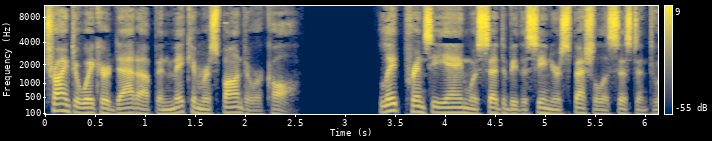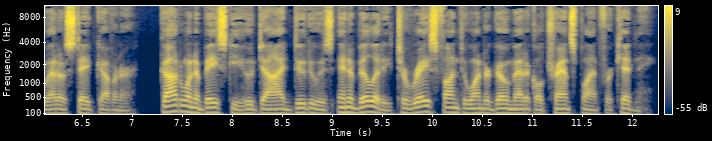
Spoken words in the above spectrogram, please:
trying to wake her dad up and make him respond to her call. Late Prince Ian was said to be the senior special assistant to Edo State Governor, Godwin Obaseki who died due to his inability to raise fund to undergo medical transplant for kidney.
